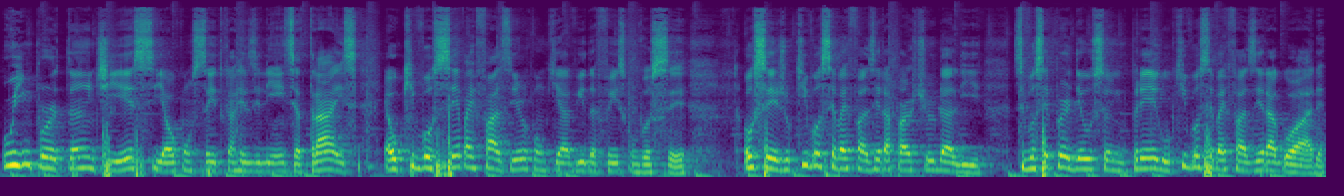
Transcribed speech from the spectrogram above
O importante, esse é o conceito que a resiliência traz, é o que você vai fazer com o que a vida fez com você. Ou seja, o que você vai fazer a partir dali? Se você perdeu o seu emprego, o que você vai fazer agora?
